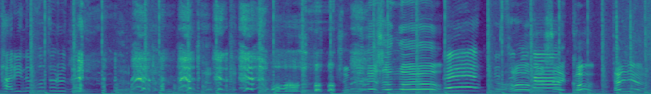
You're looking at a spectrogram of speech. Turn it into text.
다리는 후두르들. 오. 준비되셨나요? 네 됐습니다. 하나 둘 셋 고! 달려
